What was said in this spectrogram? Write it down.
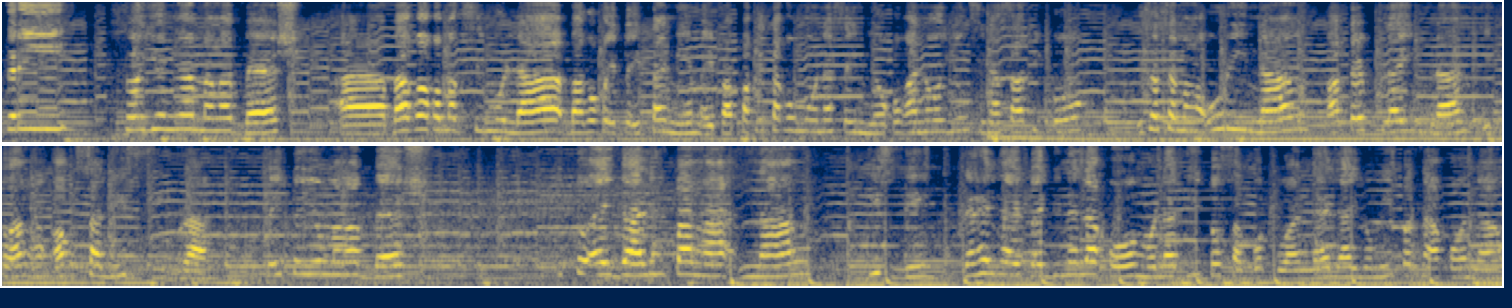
3. So yun nga mga besh, Ah, bago ako magsimula, bago ko ito itanim, ay papakita ko muna sa inyo kung ano yung sinasabi ko. Isa sa mga uri ng butterfly plant, ito ang Oxalis zebra. So ito yung mga besh. Ito ay galing pa nga ng isdig dahil nga ito ay dinala ko mula dito sa Butuan dahil ay lumipat na ako ng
